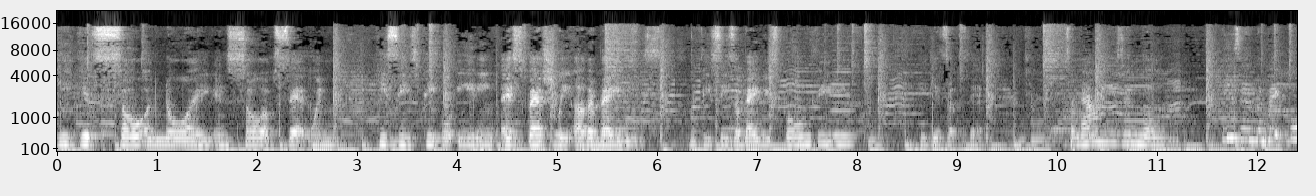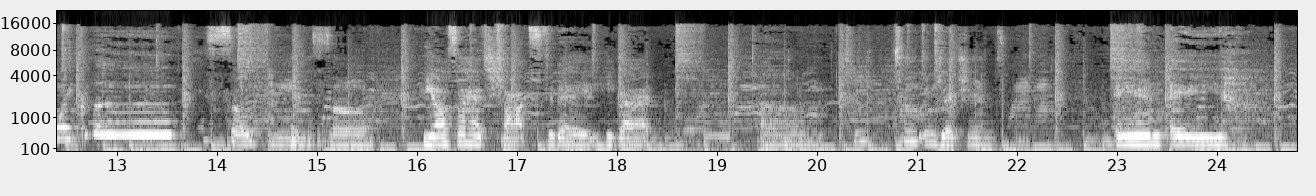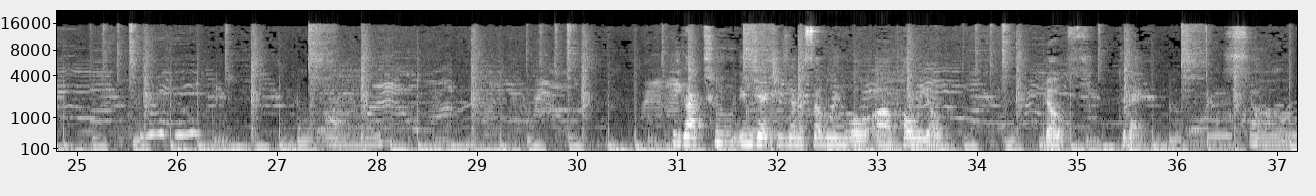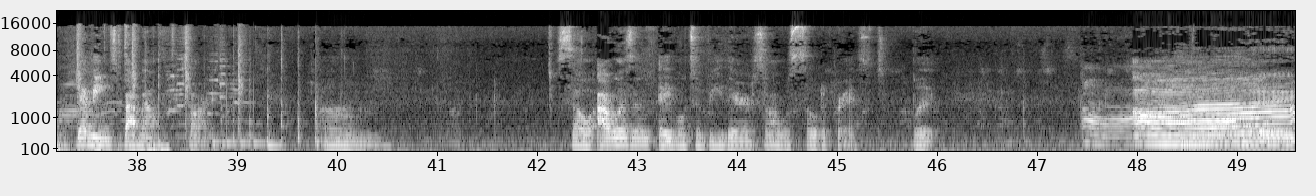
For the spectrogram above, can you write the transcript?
he gets so annoyed and so upset when he sees people eating, especially other babies. If he sees a baby spoon feeding, he gets upset. So now he's in the he's in the big boy club. He's so handsome. He also had shots today. He got um, two two injections and a. He got two injections and a sublingual uh, polio dose today. So that means by mouth. Sorry. Um. So I wasn't able to be there, so I was so depressed. But Aww.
